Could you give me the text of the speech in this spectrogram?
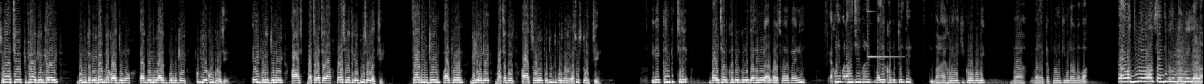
শোনা যাচ্ছে ফ্রি ফায়ার গেম খেলায় বন্ধুটাকে রিভাইভ না করার জন্য এক বন্ধু আরেক বন্ধুকে কুপিয়ে খুন করেছে। এই ফোনের জন্যই আজ বাচ্চা বাচ্চারা পড়াশোনা থেকে দূরে সরে যাচ্ছে। সারাদিন গেম আর ফোন ঘেটে ঘেটে বাচ্চাদের আজ শরীর প্রচণ্ড পরিমাণে অসুস্থ হচ্ছে। এর কানকির ছেলে বালচার খবরগুলো দেখানোর আর বার সময় পায়নি। এখনই বাড়া হয়েছে এবার বাজে খবর চলতে। বা এখন আমি কি করে বলি? বা এবার একটা ফোন কিনে দাও বাবা। আমার জীবনে আমার শান্তি পর্যন্ত নেই দাদা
